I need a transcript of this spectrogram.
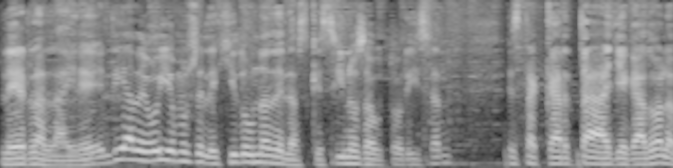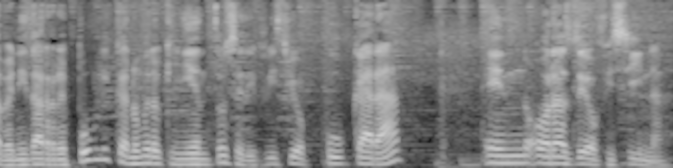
leerla al aire. El día de hoy hemos elegido una de las que sí nos autorizan. Esta carta ha llegado a la Avenida República, número 500, edificio Púcara, en horas de oficina.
